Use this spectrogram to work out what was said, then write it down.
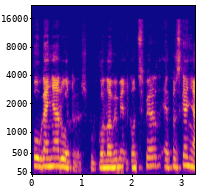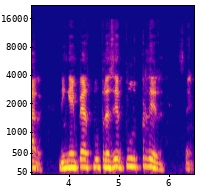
ou ganhar outras, porque quando obviamente quando se perde é para se ganhar. Ninguém perde pelo prazer puro de perder. Sim.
